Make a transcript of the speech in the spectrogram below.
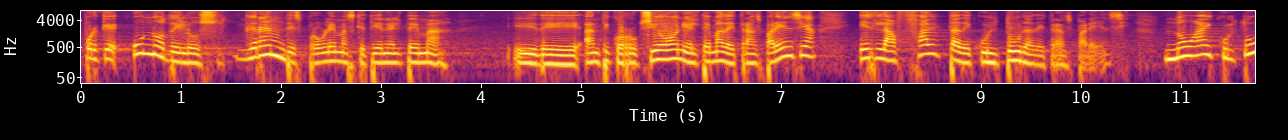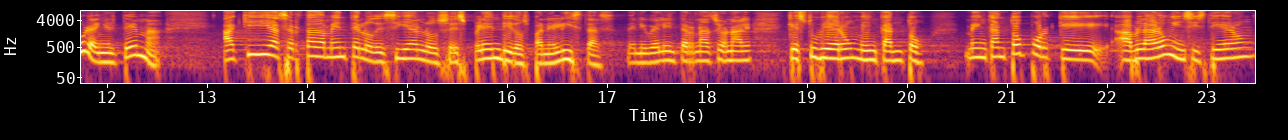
porque uno de los grandes problemas que tiene el tema eh, de anticorrupción y el tema de transparencia es la falta de cultura de transparencia. No hay cultura en el tema. Aquí acertadamente lo decían los espléndidos panelistas de nivel internacional que estuvieron, me encantó. Me encantó porque hablaron, insistieron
